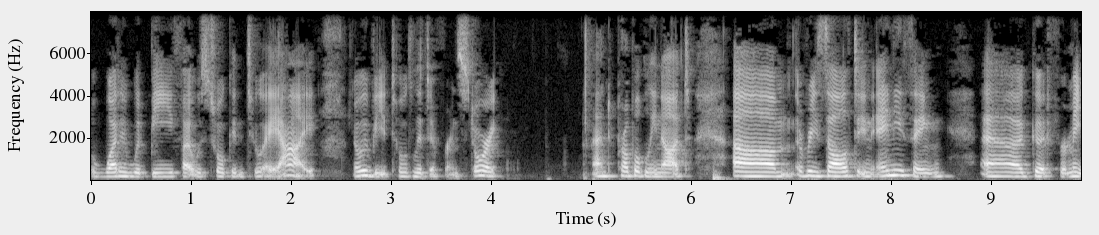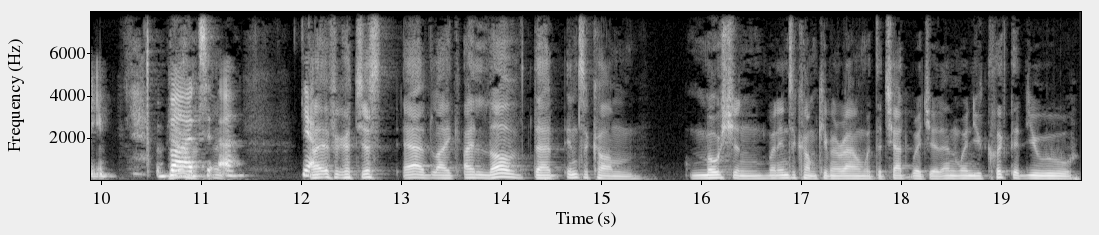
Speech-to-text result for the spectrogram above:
what it would be if i was talking to ai it would be a totally different story and probably not um, result in anything uh, good for me but yeah, uh, yeah. if I could just add, like, I love that intercom motion when intercom came around with the chat widget, and when you clicked it, you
